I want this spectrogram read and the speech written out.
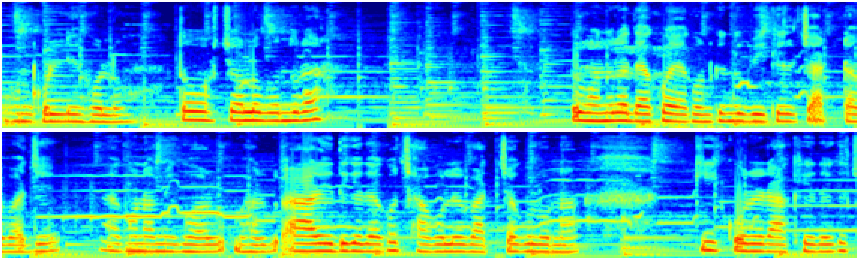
ফোন করলেই হলো। তো চলো বন্ধুরা, তো বন্ধুরা দেখো এখন কিন্তু বিকেল চারটা বাজে। এখন আমি ঘর ঘর, আর এদিকে দেখো ছাগলের বাচ্চাগুলো না কি করে রাখে, দেখেছ?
